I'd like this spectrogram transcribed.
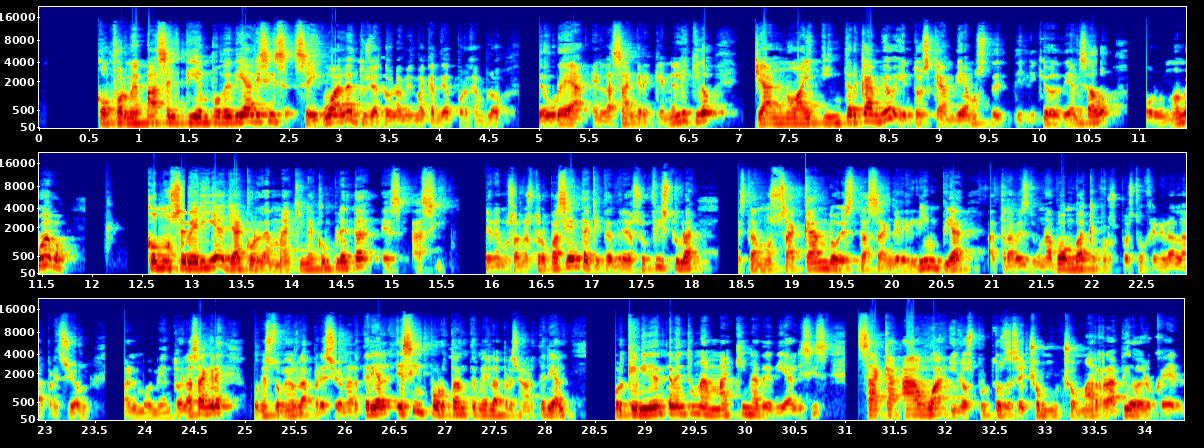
Conforme pasa el tiempo de diálisis, se iguala, entonces ya tengo la misma cantidad, por ejemplo, de urea en la sangre que en el líquido, ya no hay intercambio y entonces cambiamos del líquido de dializado por uno nuevo. Como se vería ya con la máquina completa, es así. Tenemos a nuestro paciente, aquí tendría su fístula, estamos sacando esta sangre limpia a través de una bomba que por supuesto genera la presión para el movimiento de la sangre. Con esto medimos la presión arterial. Es importante medir la presión arterial porque evidentemente una máquina de diálisis saca agua y los productos de desecho mucho más rápido de lo que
